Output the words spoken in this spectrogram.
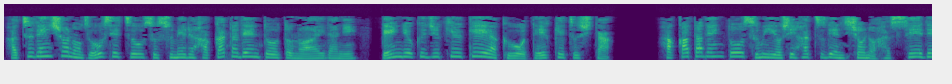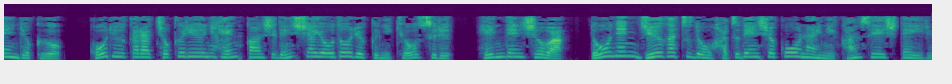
発電所の増設を進める博多電灯との間に電力受給契約を締結した。博多電灯住吉発電所の発生電力を交流から直流に変換し電車用動力に供する変電所は同年10月道発電所構内に完成している。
